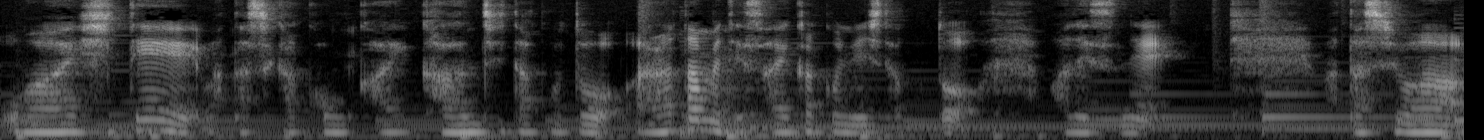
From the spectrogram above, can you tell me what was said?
お会いして私が今回感じたこと改めて再確認したことはですね私は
